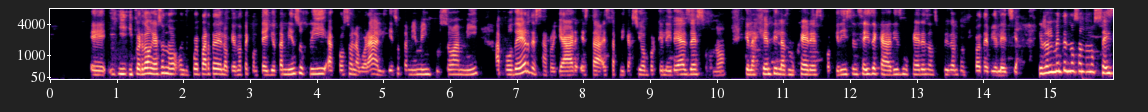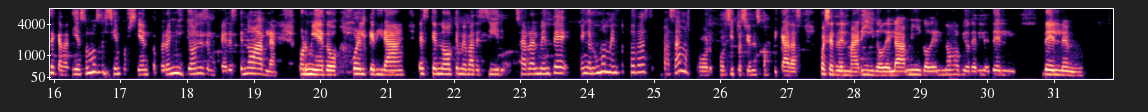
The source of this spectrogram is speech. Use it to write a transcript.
eh, y, perdón, eso no fue parte de lo que no te conté. Yo también sufrí acoso laboral y eso también me impulsó a mí a poder desarrollar esta, esta aplicación, porque la idea es eso, ¿no? Que la gente y las mujeres, porque dicen seis de cada diez mujeres han sufrido algún tipo de violencia. Y realmente no somos seis de cada diez, somos el 100%, pero hay millones de mujeres que no hablan por miedo, por el que dirán, es que no, que me va a decir. O sea, realmente en algún momento todas pasamos por, por situaciones complicadas, puede ser del marido, del amigo, del novio, del, del, del em,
